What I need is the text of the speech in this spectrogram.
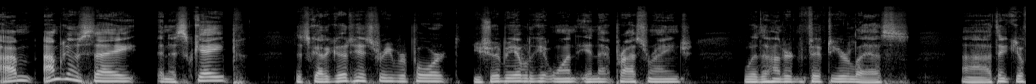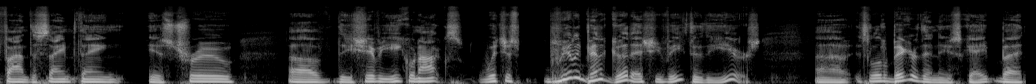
I'm I'm going to say an Escape that's got a good history report. You should be able to get one in that price range with 150 or less. Uh, I think you'll find the same thing is true of the Chevy Equinox, which has really been a good SUV through the years. Uh, it's a little bigger than the Escape, but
